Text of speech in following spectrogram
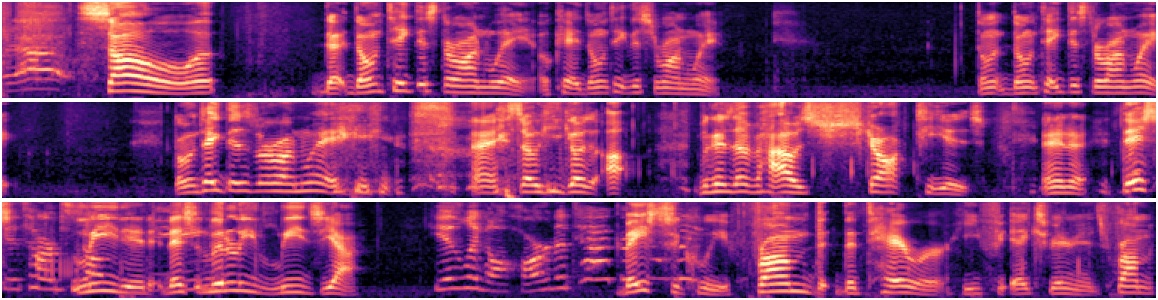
That, So, don't take this the wrong way, okay? Don't take this the wrong way. Don't don't take this the wrong way. Don't take this the wrong way. So he goes up because of how shocked he is, and uh, this his heart stopped leaded. This literally leads, yeah, he has like a heart attack. or something? basically from the, the terror he f- experienced from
